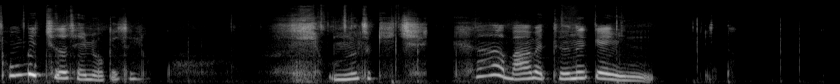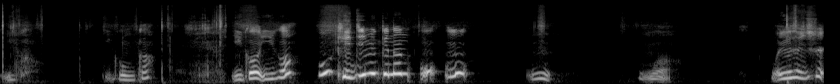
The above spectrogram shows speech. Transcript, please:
폼비치도 재미없게 생겼고 음료수 키즈가 마음에 드는 게임이 있다. 이거 이건가? 이거 이거? 어? 개 재밌게 난 어? 어? 응. 우와. 와 이거 사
